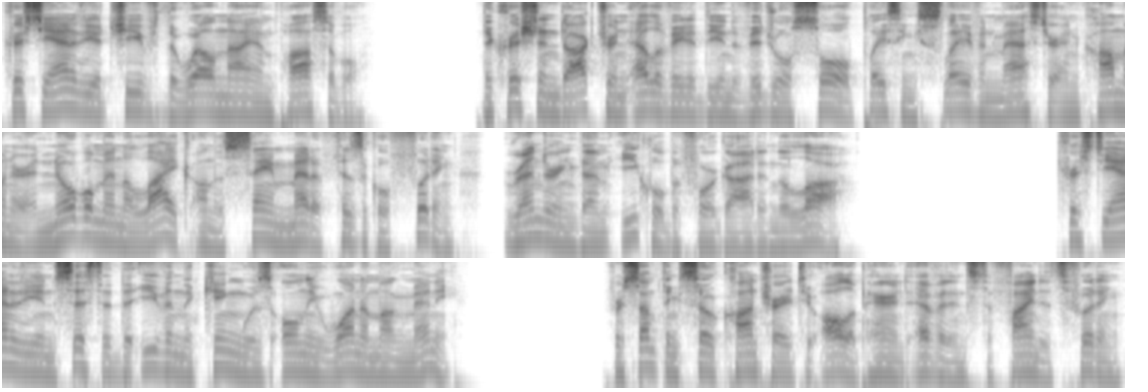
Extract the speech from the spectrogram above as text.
Christianity achieved the well nigh impossible. The Christian doctrine elevated the individual soul, placing slave and master and commoner and nobleman alike on the same metaphysical footing, rendering them equal before God and the law. Christianity insisted that even the king was only one among many. For something so contrary to all apparent evidence to find its footing,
